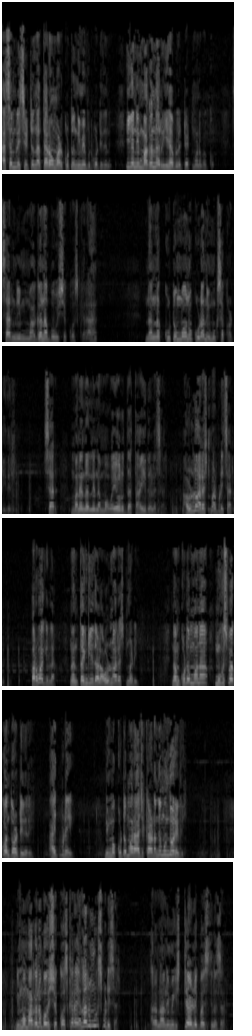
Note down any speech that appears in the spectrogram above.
ಅಸೆಂಬ್ಲಿ ಸೀಟನ್ನು ತೆರವು ಮಾಡಿಕೊಟ್ಟು ನಿಮಗೆ ಬಿಟ್ಕೊಟ್ಟಿದ್ದಾನೆ. ಈಗ ನಿಮ್ಮ ಮಗನ ರಿಹ್ಯಾಬಿಲಿಟೇಟ್ ಮಾಡಬೇಕು. ಸರ್ ನಿಮ್ಮ ಮಗನ ಭವಿಷ್ಯಕ್ಕೋಸ್ಕರ ನನ್ನ ಕುಟುಂಬನೂ ಕೂಡ ನೀವು ಮುಗ್ಸಕ್ಕೆ ಹೊರಟಿದ್ದೀರಿ ಸರ್, ಮನೆಯಲ್ಲಿ ನಮ್ಮ ವಯೋವೃದ್ಧ ತಾಯಿ ಇದ್ದಾಳೆ ಸರ್. ಅವಳನ್ನೂ ಅರೆಸ್ಟ್ ಮಾಡಿಬಿಡಿ ಸರ್. ಪರವಾಗಿಲ್ಲ. ನನ್ನ ತಂಗಿ ಇದ್ದಾಳೆ, ಅವಳನ್ನೂ ಅರೆಸ್ಟ್ ಮಾಡಿ. ನಮ್ಮ ಕುಟುಂಬನ ಮುಗಿಸ್ಬೇಕು ಅಂತ ಹೊರಟಿದ್ದೀರಿ. ಆಯ್ತು ಬಿಡಿ. ನಿಮ್ಮ ಕುಟುಂಬ ರಾಜಕಾರಣನೇ ಮುಂದುವರಿಲಿ. ನಿಮ್ಮ ಮಗನ ಭವಿಷ್ಯಕ್ಕೋಸ್ಕರ ಎಲ್ಲರೂ ಮುಗಿಸ್ಬಿಡಿ ಸರ್. ಅರೆ, ನಾನು ನಿಮಗೆ ಇಷ್ಟೇ ಹೇಳಲಿಕ್ಕೆ ಬಯಸ್ತೀನಿ ಸರ್.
